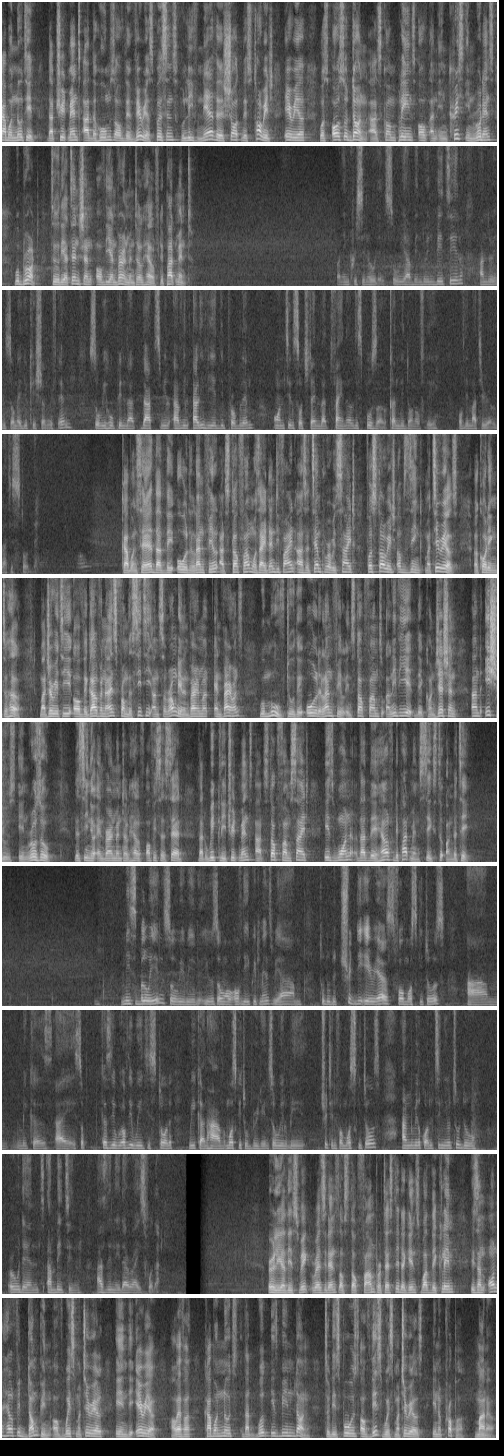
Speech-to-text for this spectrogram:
Carbon noted that treatment at the homes of the various persons who live near the, short, the storage area was also done as complaints of an increase in rodents were brought to the attention of the Environmental Health Department. An increase in rodents. So we have been doing baiting and doing some education with them. So we're hoping that that will alleviate the problem until such time that final disposal can be done of the of the material that is stored there. Carbon said that the old landfill at Stock Farm was identified as a temporary site for storage of zinc materials. According to her, majority of the galvanized from the city and surrounding environment environs will move to the old landfill in Stock Farm to alleviate the congestion and issues in Roseau. The senior environmental health officer said that weekly treatment at Stock Farm site is one that the health department seeks to undertake. Mist blowing, so we will use some of the equipment we um, to do the treat the areas for mosquitoes um, because I so because the, of the way it is stored, we can have mosquito breeding. So we'll be treating for mosquitoes, and we will continue to do rodent and baiting as the need arises for that. Earlier this week, residents of Stock Farm protested against what they claim is an unhealthy dumping of waste material in the area. However, Carbon notes that work is being done to dispose of these waste materials in a proper manner.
